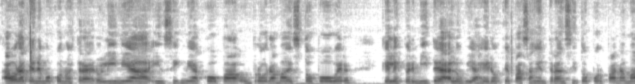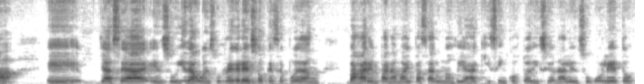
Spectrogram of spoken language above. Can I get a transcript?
ahora tenemos con nuestra aerolínea Insignia Copa un programa de stopover que les permite a los viajeros que pasan en tránsito por Panamá, eh, ya sea en su ida o en su regreso, que se puedan bajar en Panamá y pasar unos días aquí sin costo adicional en su boleto.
